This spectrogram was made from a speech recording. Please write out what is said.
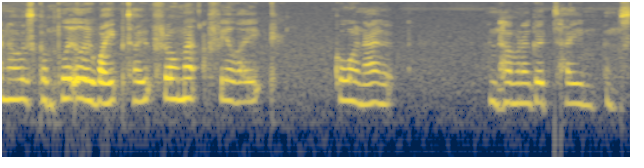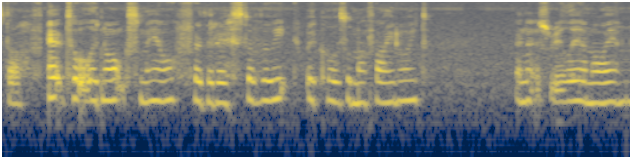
and I was completely wiped out from it. I feel like going out and having a good time and stuff. It totally knocks me off for the rest of the week because of my thyroid and it's really annoying.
